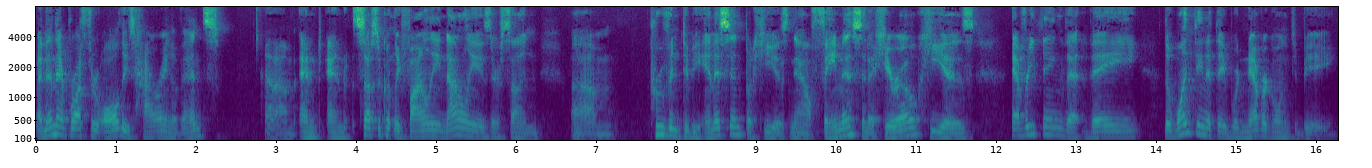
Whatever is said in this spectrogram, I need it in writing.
And then they're brought through all these harrowing events. Um, and and subsequently, finally, not only is their son um, proven to be innocent, but he is now famous and a hero. He is everything that they the one thing that they were never going to be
